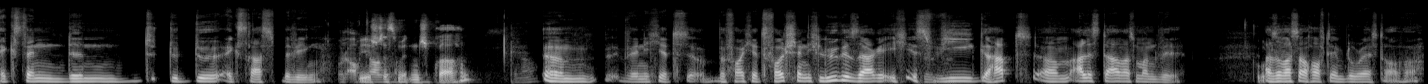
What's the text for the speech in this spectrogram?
Extended Extras bewegen. Und auch Wie ist 1000 das mit den Sprachen? Ähm, wenn ich jetzt, bevor ich jetzt vollständig lüge, sage ich, ist Mhm. wie gehabt ähm, alles da, was man will. Also was auch auf den Blu-rays drauf war.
